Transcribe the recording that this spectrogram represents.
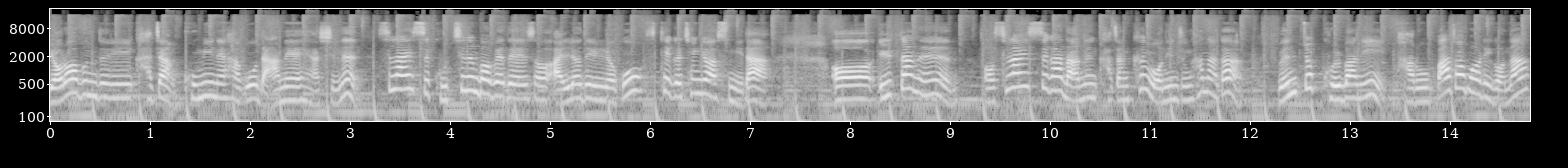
여러분들이 가장 고민해하고 난해하시는 슬라이스 고치는 법에 대해서 알려드리려고 스틱을 챙겨왔습니다. 어, 일단은 어, 슬라이스가 나는 가장 큰 원인 중 하나가 왼쪽 골반이 바로 빠져버리거나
